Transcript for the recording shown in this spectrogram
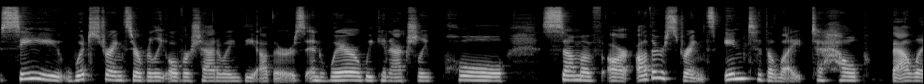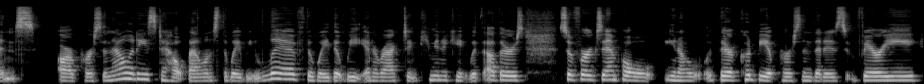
see which strengths are really overshadowing the others and where we can actually pull some of our other strengths into the light to help balance our personalities to help balance the way we live, the way that we interact and communicate with others. So, for example, you know, there could be a person that is very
